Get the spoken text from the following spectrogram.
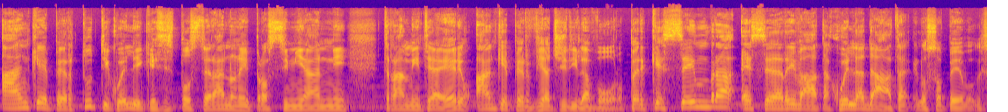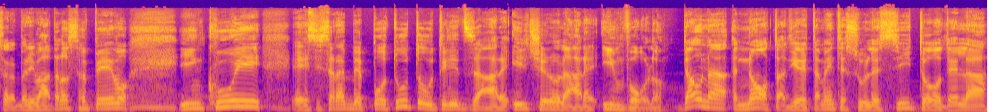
anche per tutti quelli che si sposteranno nei prossimi anni tramite aereo, anche per viaggi di lavoro. Perché sembra essere arrivato arrivata quella data, lo sapevo che sarebbe arrivata, lo sapevo, in cui eh, si sarebbe potuto utilizzare il cellulare in volo. Da una nota direttamente sul sito della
